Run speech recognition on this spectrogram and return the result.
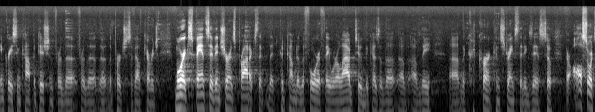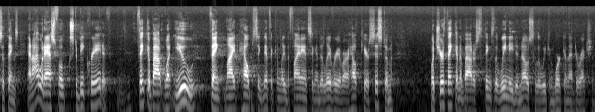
increasing competition for, the, for the, the, the, purchase of health coverage. More expansive insurance products that, that could come to the fore if they were allowed to because of the, of, of the, uh, the current constraints that exist. So there are all sorts of things. And I would ask folks to be creative. Mm-hmm. Think about what you think might help significantly the financing and delivery of our healthcare system. What you're thinking about are things that we need to know so that we can work in that direction.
